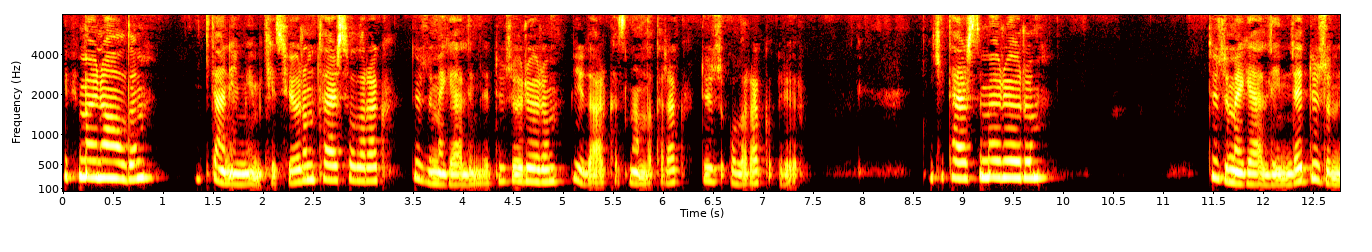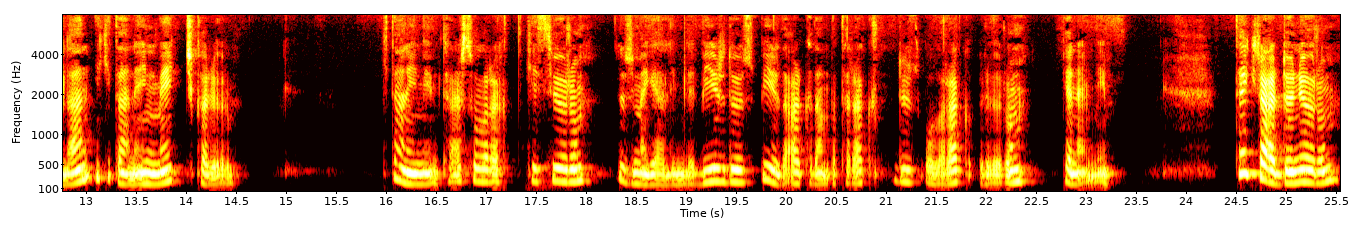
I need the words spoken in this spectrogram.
İpimi öne aldım. İki tane ilmeğimi kesiyorum ters olarak. Düzüme geldiğimde düz örüyorum. Bir de arkasından batarak düz olarak örüyorum. İki tersimi örüyorum. Düzüme geldiğimde düzümden iki tane ilmek çıkarıyorum. İki tane ilmeğimi ters olarak kesiyorum. Düzüme geldiğimde bir düz, bir de arkadan batarak düz olarak örüyorum kenar. Tekrar dönüyorum.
